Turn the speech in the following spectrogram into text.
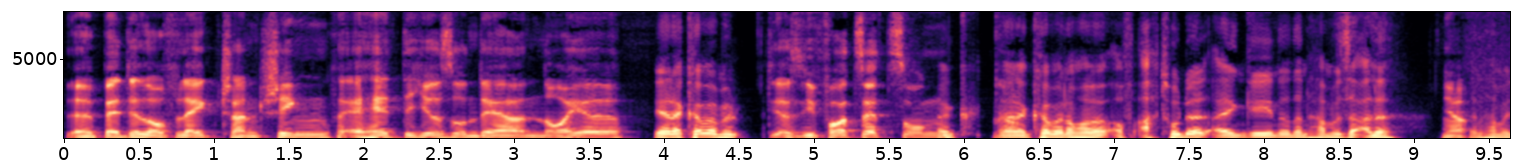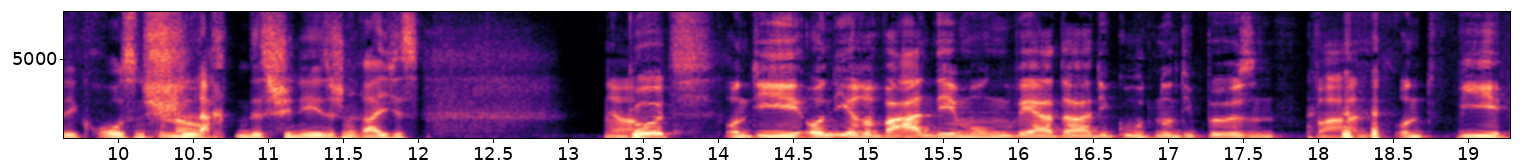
äh, Battle of Lake Chanqing erhältlich ist und der neue. Ja, da können wir mit, die, also die Fortsetzung. Dann, ja. dann können wir nochmal auf 800 eingehen und dann haben wir sie alle. Ja. Dann haben wir die großen genau. Schlachten des chinesischen Reiches. Ja. Gut. Und die und ihre Wahrnehmung, wer da die Guten und die Bösen waren und wie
